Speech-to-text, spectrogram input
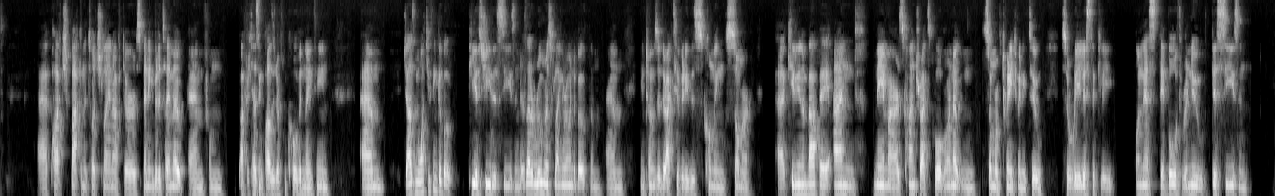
uh, back in the touchline after spending a bit of time out um, from after testing positive from COVID nineteen. Um, Jasmine, what do you think about PSG this season? There's a lot of rumors flying around about them um, in terms of their activity this coming summer. Uh, Kylian Mbappe and Neymar's contracts both run out in summer of 2022. So realistically, unless they both renew this season,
